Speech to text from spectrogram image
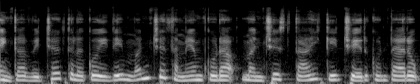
ఇంకా విద్యార్థులకు ఇది మంచి సమయం కూడా మంచి స్థాయికి చేరుకుంటారు.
